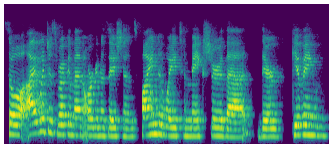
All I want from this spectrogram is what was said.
So i would just recommend organizations find a way to make sure that they're giving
